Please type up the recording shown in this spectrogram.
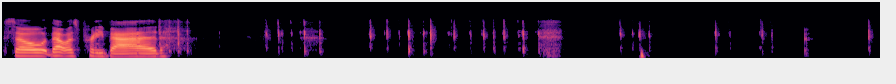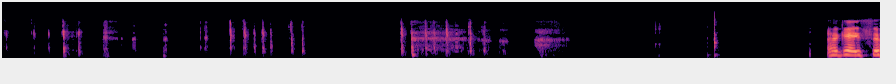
So that was pretty bad. Okay, so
